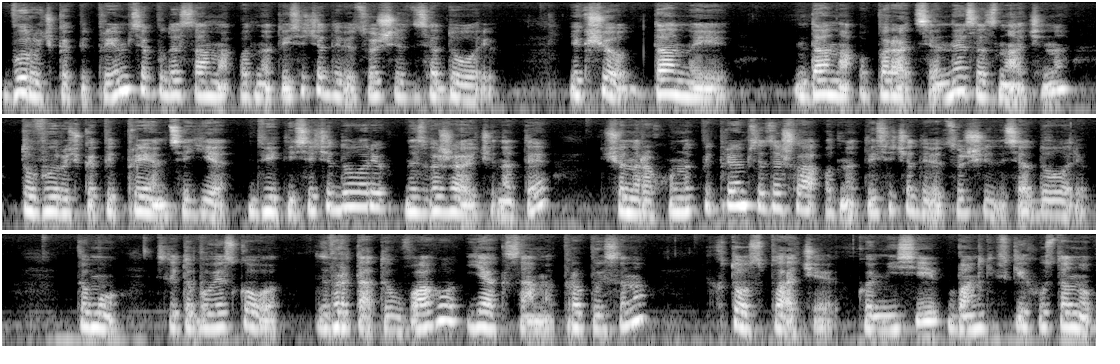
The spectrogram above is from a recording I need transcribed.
виручка підприємця буде саме 1960 доларів. Якщо даної, дана операція не зазначена, то виручка підприємця є 2000 доларів, незважаючи на те, що на рахунок підприємця зайшла 1960 доларів. Тому слід обов'язково звертати увагу, як саме прописано, хто сплачує комісії банківських установ,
